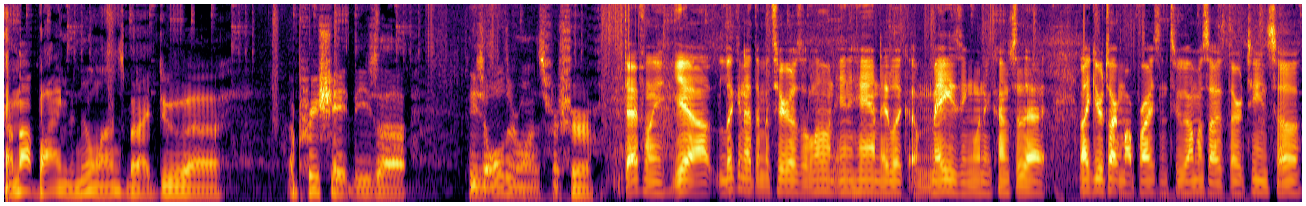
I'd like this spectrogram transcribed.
I'm not buying the new ones, but I do uh, appreciate these uh, these older ones for sure. Definitely, yeah. Looking at the materials alone in hand, they look amazing when it comes to that. Like you were talking about pricing too. I'm a size 13, so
